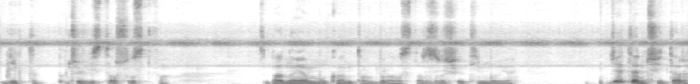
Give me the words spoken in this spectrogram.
Dzik to oczywiste oszustwo. Zbanują mu konto w Brawl Stars, że się teamuje. Gdzie ten cheater?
